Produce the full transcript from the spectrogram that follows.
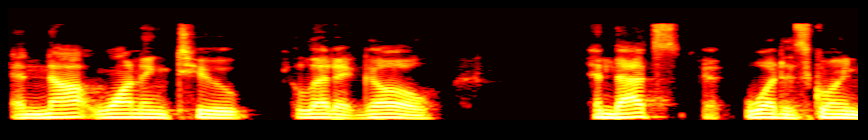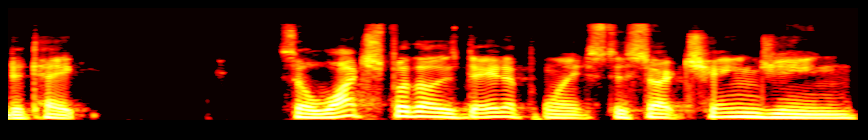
and not wanting to let it go. And that's what it's going to take. So watch for those data points to start changing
